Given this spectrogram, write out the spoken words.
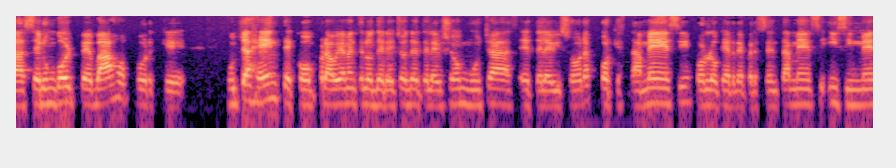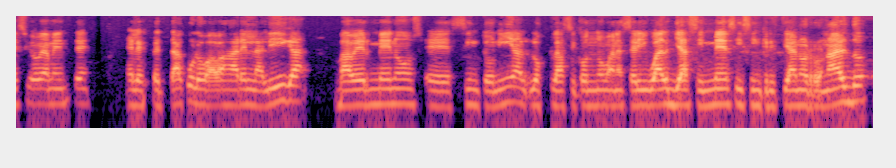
va a ser un golpe bajo porque mucha gente compra obviamente los derechos de televisión, muchas eh, televisoras porque está Messi, por lo que representa Messi. Y sin Messi obviamente el espectáculo va a bajar en la liga, va a haber menos sintonía, los clásicos no van a ser igual ya sin Messi, sin Cristiano Ronaldo,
